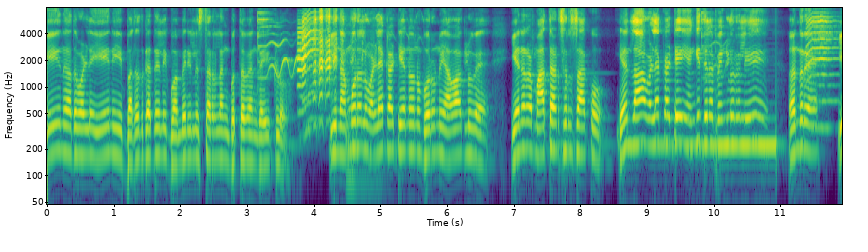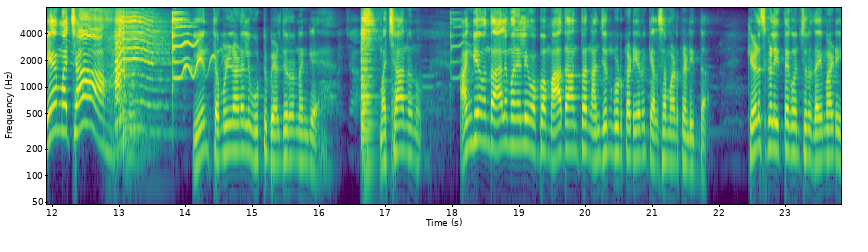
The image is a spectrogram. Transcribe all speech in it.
ಏನು ಅದು ಒಳ್ಳೆ, ಏನು ಈ ಬದದ ಗದ್ದೆಯಲ್ಲಿ ಗೊಂಬೆ ನಿಲ್ಲಿಸ್ತಾರಲ್ಲ, ಹಂಗೆ ಬರ್ತವೆ ಹಂಗೆ ಐಕ್ಳು ಈ ನಮ್ಮೂರಲ್ಲಿ ಒಳ್ಳೆ ಕಾಟಿ ಅನ್ನೋನು ಬರೋನು ಯಾವಾಗ್ಲೂ ಏನಾರ ಮಾತಾಡ್ಸ್ರು ಸಾಕು. ಏನ್ಲಾ, ಒಳ್ಳೆ ಕಾಟಿ? ಹೆಂಗಿದ್ದಿಲ್ಲ ಬೆಂಗಳೂರಲ್ಲಿ? ಅಂದರೆ, ಏ ಮಚ್ಚಾ! ಏನು ತಮಿಳ್ನಾಡಲ್ಲಿ ಹುಟ್ಟು ಬೆಳೆದಿರೋ ನನಗೆ ಮಚಾನನು. ಹಂಗೆ ಒಂದು ಆಲೆ ಮನೆಯಲ್ಲಿ ಒಬ್ಬ ಮಾದ ಅಂತ ನಂಜನಗೂಡು ಕಡೆಯೂ ಕೆಲಸ ಮಾಡ್ಕೊಂಡಿದ್ದ. ಕೇಳಿಸ್ಕೊಳ್ಳಿ ಇತ್ತಾಗ ಒಂಚೂರು ದಯಮಾಡಿ.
